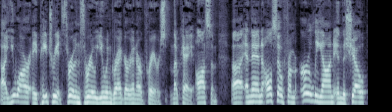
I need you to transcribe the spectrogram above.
Uh, you are a patriot through and through. You and Greg are in our prayers. Okay, awesome. Uh, and then also from early on in the show,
